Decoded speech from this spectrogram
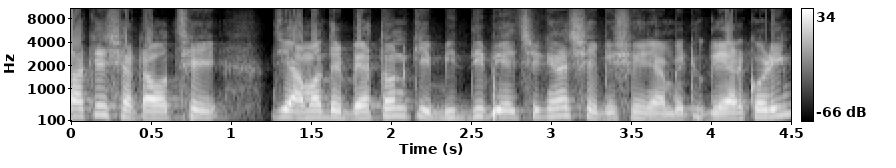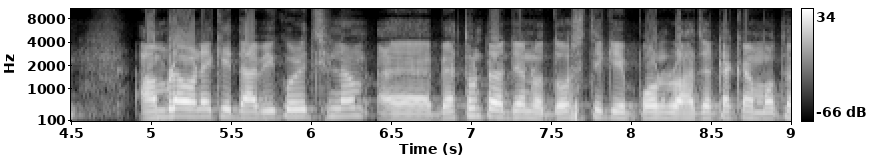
থাকে, সেটা হচ্ছে যে আমাদের বেতন কি বৃদ্ধি পেয়েছে কিনা, সে বিষয়ে আমরা একটু ক্লিয়ার করি। আমরা অনেকে দাবি করেছিলাম বেতনটা যেন দশ থেকে পনেরো হাজার টাকার মতো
